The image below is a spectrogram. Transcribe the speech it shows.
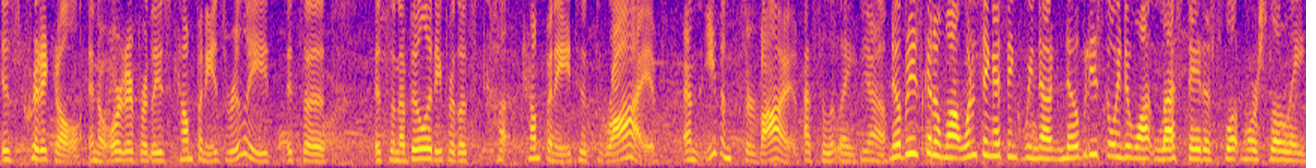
is critical in order for these companies, really, it's a it's an ability for this co company to thrive and even survive. Absolutely. Yeah. Nobody's going to want, one thing I think we know, nobody's going to want less data sl more slowly.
